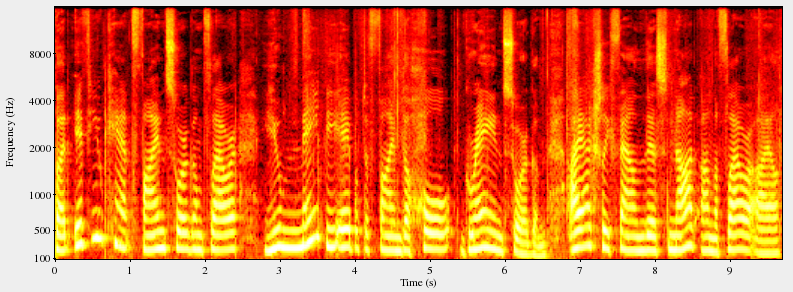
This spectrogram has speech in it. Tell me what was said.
But if you can't find sorghum flour, you may be able to find the whole grain sorghum. I actually found this not on the flour aisle,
